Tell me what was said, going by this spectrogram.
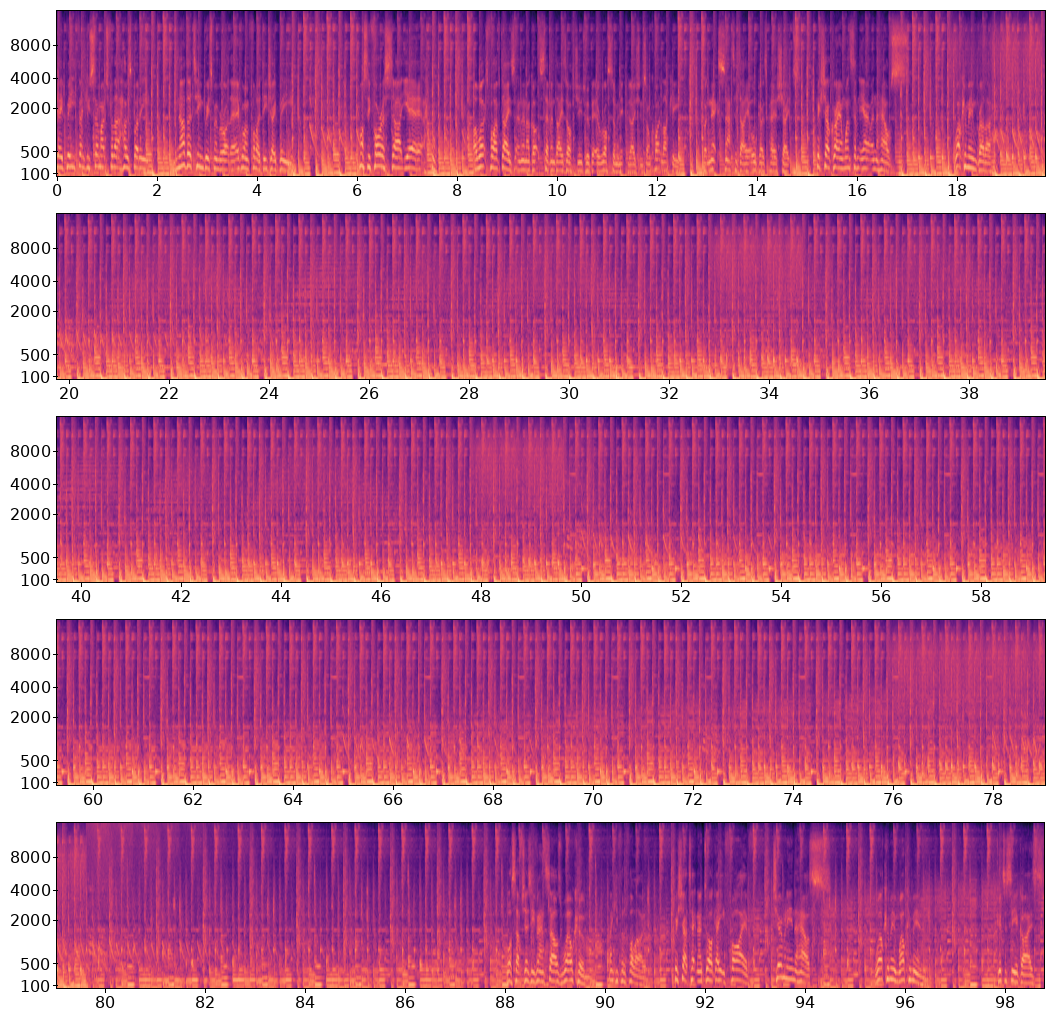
DJ B, thank you so much for that host, buddy. Another Team Brisk member right there. Everyone follow DJ B. Mossy Forest, uh, yeah. I worked five days and then I got seven days off due to a bit of roster manipulation, so I'm quite lucky. But next Saturday, it all goes pear shaped. Big shout, Graham, 178 in the house. Welcome in, brother. What's up, Jesse Van Styles? Welcome. Thank you for the follow. Big shout Techno Dog 85. Germany in the house. Welcome in, welcome in. Good to see you guys.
